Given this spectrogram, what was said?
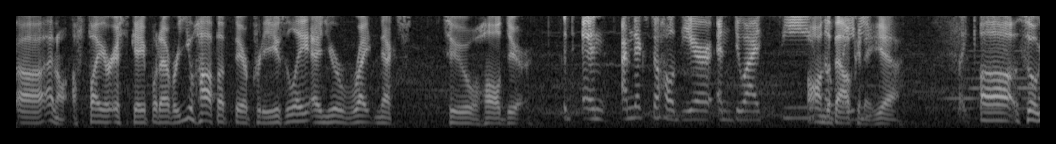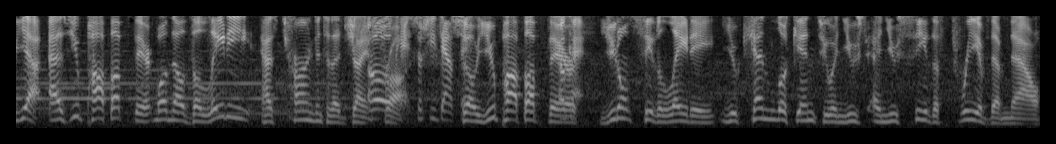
uh, I don't know a fire escape whatever. You hop up there pretty easily and you're right next to Haldir And I'm next to Haldir, and do I see on the, balcony. lady? Yeah. Like, Uh, so yeah, as you pop up there, well, no, the lady has turned into that giant oh, frog. okay, so she's downstairs. So you pop up there. Okay. You don't see the lady. You can look into and you and you see the three of them now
